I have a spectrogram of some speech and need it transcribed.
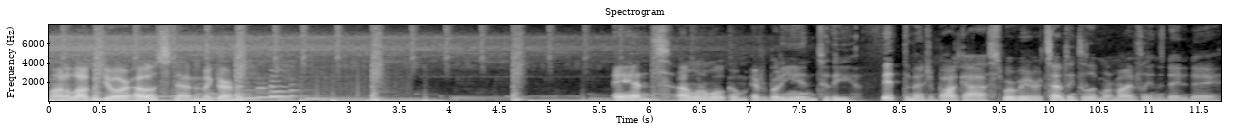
Monologue with your host, Evan McDermott. And I want to welcome everybody in to the Fifth Dimension podcast, where we are attempting to live more mindfully in the day to day.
